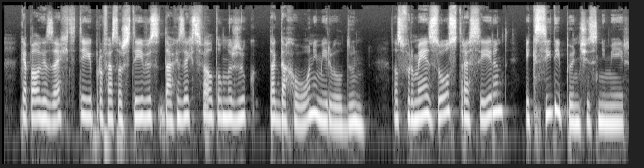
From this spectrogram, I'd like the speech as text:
Ik heb al gezegd tegen professor Stevens dat gezichtsveldonderzoek dat ik dat gewoon niet meer wil doen. Dat is voor mij zo stresserend, ik zie die puntjes niet meer.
